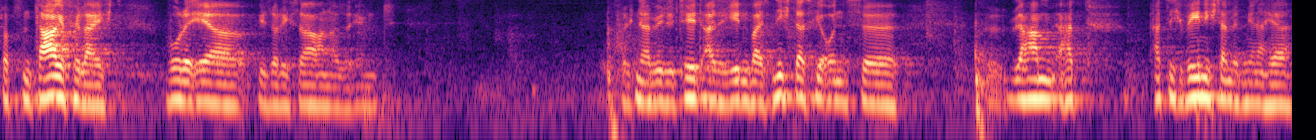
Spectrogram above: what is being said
14 Tage vielleicht wurde er, wie soll ich sagen, also eben durch Nervosität, also jedenfalls nicht, dass wir uns, äh, wir haben, hat, hat sich wenig dann mit mir nachher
